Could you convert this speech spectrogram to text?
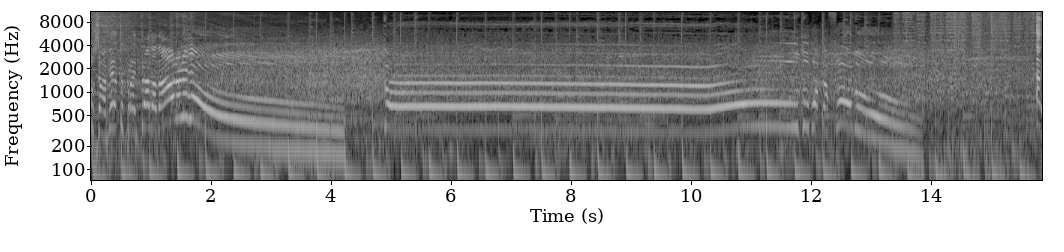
cruzamento para a entrada da área no gol!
